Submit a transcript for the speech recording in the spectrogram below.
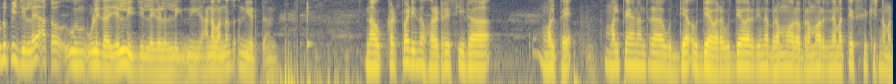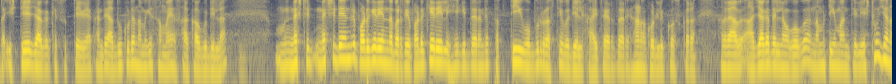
ಉಡುಪಿ ಜಿಲ್ಲೆ ಅಥವಾ ಉಳಿದ ಎಲ್ಲಿ ಜಿಲ್ಲೆಗಳಲ್ಲಿ ನೀ, ಹಣವನ್ನು ನೀಡ್ತವೆ ನಾವು ಕಟ್ಪಾಡಿಯಿಂದ ಹೊರಟ್ರೆ ಸೀದಾ ಮಲ್ಪೆ. ಮಲ್ಪೆಯ ನಂತರ ಉದ್ಯ, ಉದ್ಯಾವರ, ಉದ್ಯಾವರದಿಂದ ಬ್ರಹ್ಮವರ, ಬ್ರಹ್ಮವರದಿಂದ ಮತ್ತೆ ಶ್ರೀಕೃಷ್ಣ ಮಠ. ಇಷ್ಟೇ ಜಾಗಕ್ಕೆ ಸುತ್ತೇವೆ. ಯಾಕಂದರೆ ಅದು ಕೂಡ ನಮಗೆ ಸಮಯ ಸಾಕಾಗುವುದಿಲ್ಲ ನೆಕ್ಸ್ಟ್ ನೆಕ್ಸ್ಟ್ ಡೇ ಅಂದರೆ ಪಡುಗೆರೆಯಿಂದ ಬರ್ತೇವೆ. ಪಡುಗೆರೆಯಲ್ಲಿ ಹೇಗಿದ್ದಾರೆ ಅಂದರೆ ಪ್ರತಿಯೊಬ್ಬರು ರಸ್ತೆ ಬದಿಯಲ್ಲಿ ಕಾಯ್ತಾ ಇರ್ತಾರೆ. ಹಣ ಕೊಡಲಿಕ್ಕೋಸ್ಕರ. ಅಂದರೆ ಆ ಜಾಗದಲ್ಲಿ ನಾವು ಹೋಗುವ ನಮ್ಮ ಟೀಮ್ ಅಂತೇಳಿ ಎಷ್ಟೋ ಜನ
